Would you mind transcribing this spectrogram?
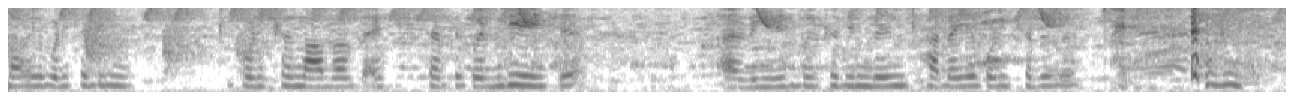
বাংলা পরীক্ষা দিন পরীক্ষার মা বাবা একসাথে করে দিয়েছে। আর ইংরেজি পরীক্ষা দিন বেঞ্চ ফাটাইয়ে পরীক্ষা দেবে।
